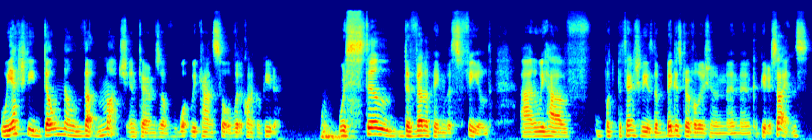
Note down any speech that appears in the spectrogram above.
we actually don't know that much in terms of what we can solve with a quantum computer. We're still developing this field, and we have what potentially is the biggest revolution in, in computer science,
